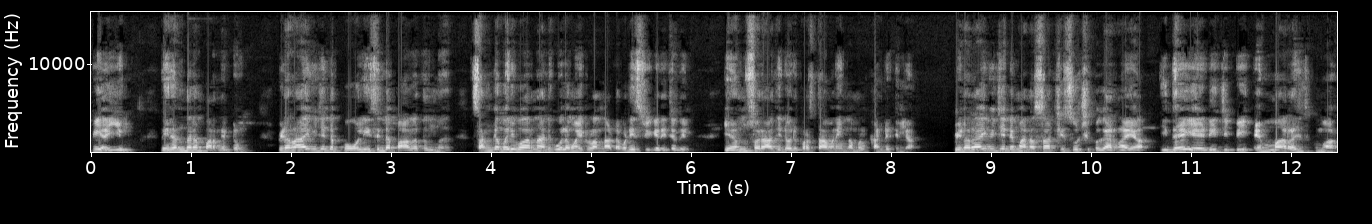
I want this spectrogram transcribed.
പി ഐയും നിരന്തരം പറഞ്ഞിട്ടും പിണറായി വിജയന്റെ പോലീസിന്റെ ഭാഗത്തുനിന്ന് സംഘപരിവാറിന് അനുകൂലമായിട്ടുള്ള നടപടി സ്വീകരിച്ചതിൽ എം സ്വരാജിന്റെ ഒരു പ്രസ്താവനയും നമ്മൾ കണ്ടിട്ടില്ല. പിണറായി വിജയന്റെ മനസാക്ഷി സൂക്ഷിപ്പുകാരനായ ഇതേ A D G P M R Ajith Kumar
